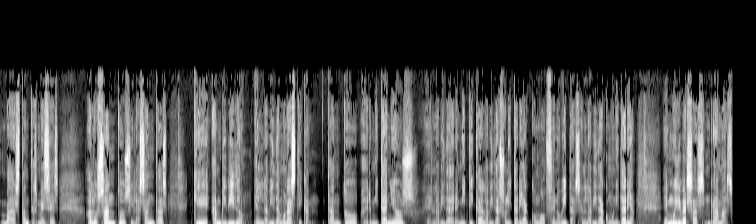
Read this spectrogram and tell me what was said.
bastantes meses a los santos y las santas que han vivido en la vida monástica, tanto ermitaños, en la vida eremítica, la vida solitaria, como cenobitas, en la vida comunitaria, en muy diversas ramas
